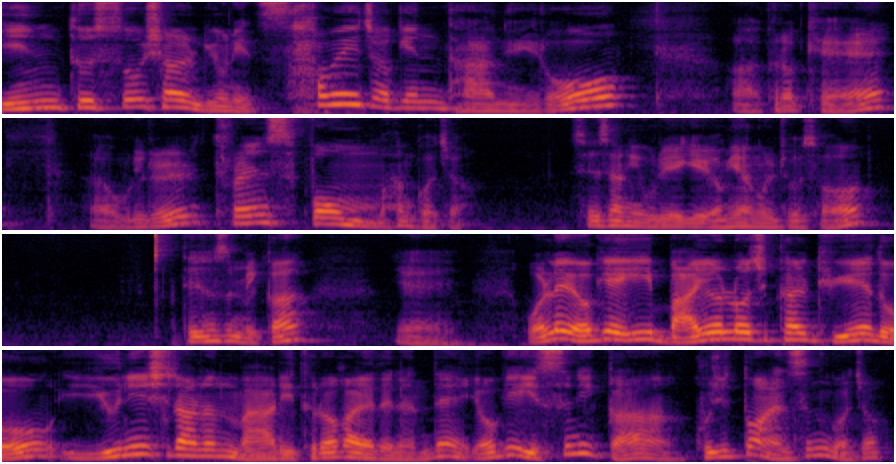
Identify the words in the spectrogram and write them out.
into social unit 사회적인 단위로 아, 그렇게 아, 우리를 transform 한 거죠. 세상이 우리에게 영향을 줘서 되셨습니까? 예. 원래 여기에 이 biological 뒤에도 unit이라는 말이 들어가야 되는데 여기 있으니까 굳이 또 안 쓴 거죠.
